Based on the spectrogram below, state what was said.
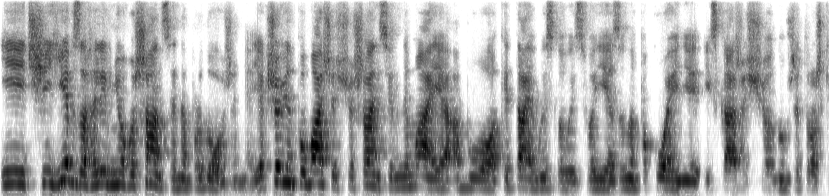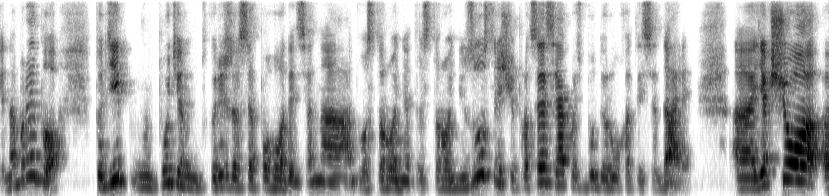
і чи є взагалі в нього шанси на продовження. Якщо він побачить, що шансів немає, або Китай висловить своє занепокоєння і скаже, що ну вже трошки набридло, тоді Путін, скоріш за все, погодиться на двосторонню тристоронню зустріч, і процес якось буде рухатися далі. Е, Якщо е,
